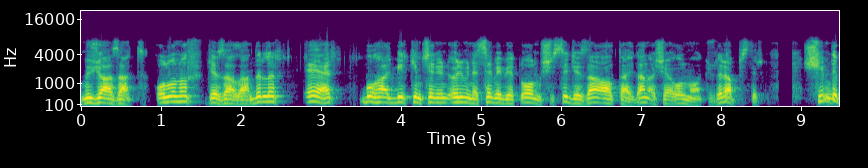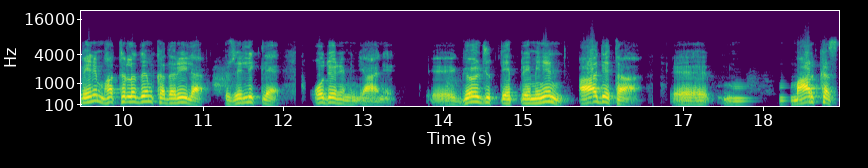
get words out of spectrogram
mücazat olunur, cezalandırılır. Eğer bu hal bir kimsenin ölümüne sebebiyet olmuş ise ceza 6 aydan aşağı olmamak üzere hapistir. Şimdi benim hatırladığım kadarıyla özellikle o dönemin yani e, Gölcük depreminin adeta e, markası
